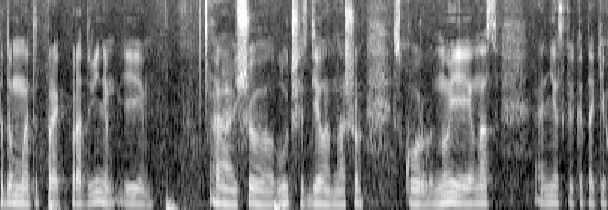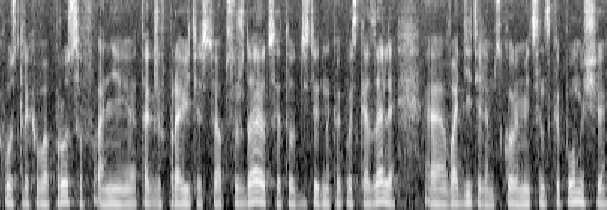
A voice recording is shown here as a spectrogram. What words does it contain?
Я думаю, мы этот проект продвинем и а, еще лучше сделаем нашу скорую. Ну и у нас несколько таких острых вопросов, они также в правительстве обсуждаются. Это вот действительно, как вы сказали, э, водителям скорой медицинской помощи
